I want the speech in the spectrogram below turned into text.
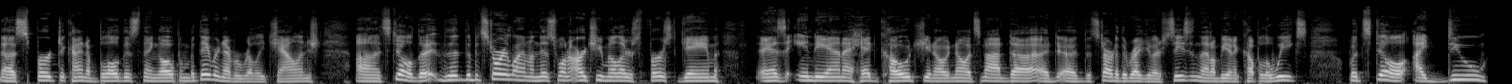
uh, spurt to kind of blow this thing open, but they were never really challenged. Uh, still, the, the, the storyline on this one Archie Miller's first game as Indiana head coach. You know, no, it's not uh, uh, the start of the regular season. That'll be in a couple of weeks. But still, I do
